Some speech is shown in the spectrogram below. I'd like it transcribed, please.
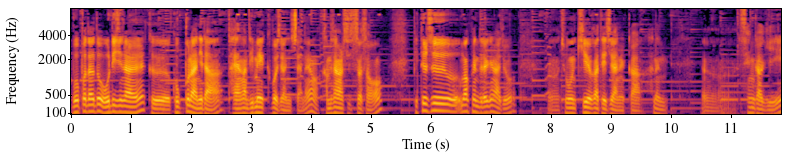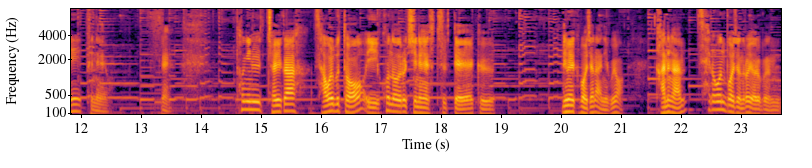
무엇보다도 오리지널 그 곡뿐 아니라 다양한 리메이크 버전 있잖아요. 감상할 수 있어서 비틀스 음악 팬들에게는 아주 어, 좋은 기회가 되지 않을까 하는 어, 생각이 드네요. 네. 평일 저희가 4월부터 이 코너를 진행했을 때 그 리메이크 버전 아니고요. 가능한 새로운 버전으로 여러분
